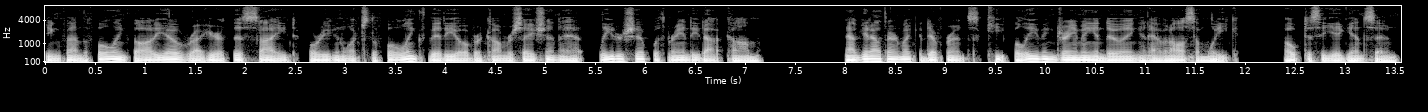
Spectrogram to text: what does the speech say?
You can find the full length audio right here at this site, or you can watch the full length video of our conversation at leadershipwithrandy.com. Now get out there and make a difference. Keep believing, dreaming, and doing, and have an awesome week. Hope to see you again soon.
